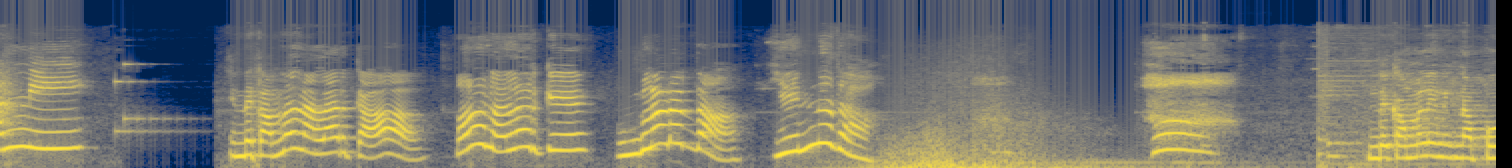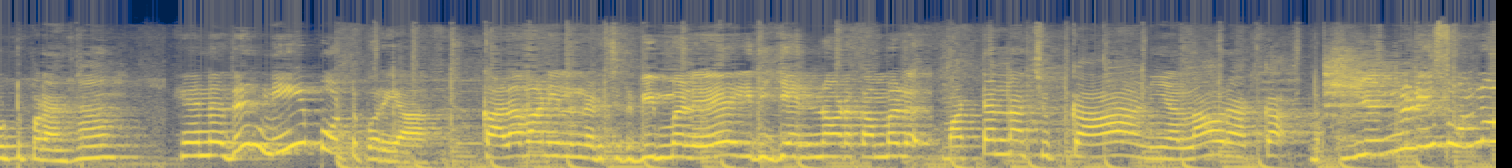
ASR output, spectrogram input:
அண்ணி. இந்த கம்மல் நல்லா இருக்கா ஆ நல்லா இருக்கே உங்களோட தான் என்னதா? இந்த கம்மல் இன்னைக்கு நான் போட்டு போறேன். ஆ? என்னது? நீ போட்டு போறியா? களவாணியில நடிச்சது விம்மலு. இது என்னோட கம்மல். மட்டன் நான் சுக்கா. நீ எல்லாம் ஒரு அக்கா. என்னடி சொன்னா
